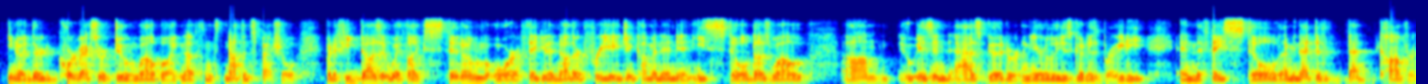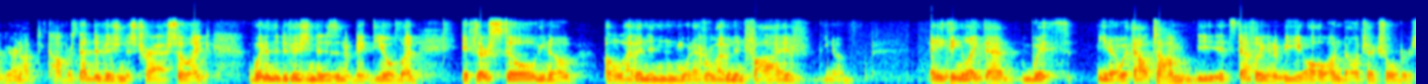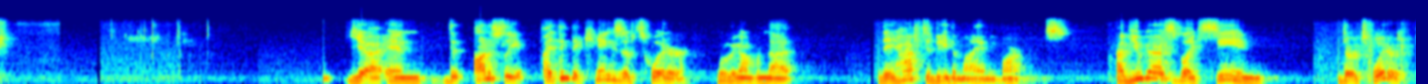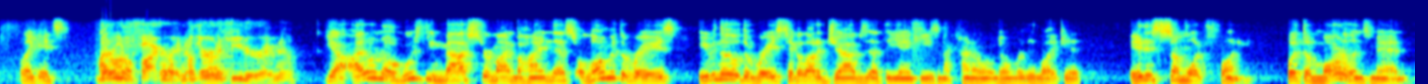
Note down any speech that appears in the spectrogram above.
you know they're quarterbacks who are doing well, but like nothing nothing special. But if he does it with like Stidham, or if they get another free agent coming in and he still does well, um, who isn't as good or nearly as good as Brady, and if they still, I mean that div- that conference or not conference, that division is trash. So like winning the division isn't a big deal, but if they're still you know eleven and whatever, eleven and five, you know anything like that with you know without Tom, it's definitely going to be all on Belichick's shoulders. Yeah, and the, honestly, I think the kings of Twitter. Moving on from that, they have to be the Miami Marlins. Have you guys like seen their Twitter? Like it's I They're don't on know- fire right now. They're on a heater right now. Yeah, I don't know who's the mastermind behind this. Along with the Rays, even though the Rays take a lot of jabs at the Yankees, and I kind of don't really like it, it is somewhat funny. But the Marlins, man,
